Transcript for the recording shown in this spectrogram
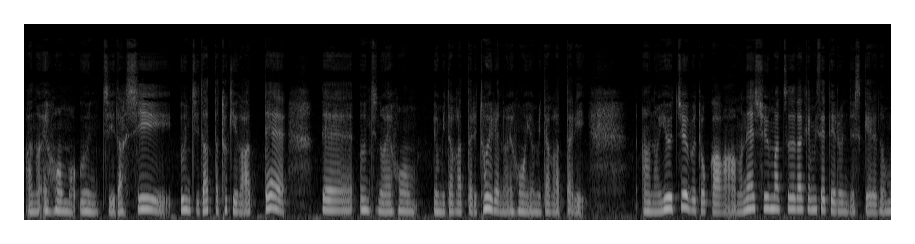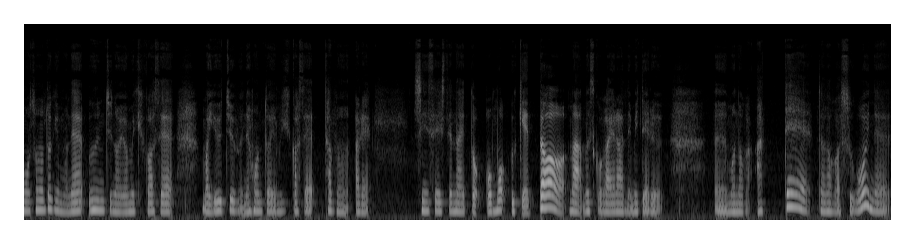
あの絵本もうんちだし、うんちだった時があって、で、うんちの絵本読みたかったりトイレの絵本読みたかったりあの YouTube とかもね週末だけ見せてるんですけれどもその時もねうんちの読み聞かせ、まあ、YouTube ね本当読み聞かせ多分あれ申請してないと思うけど、まあ、息子が選んで見てる、ものがあってでなんかすごいね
